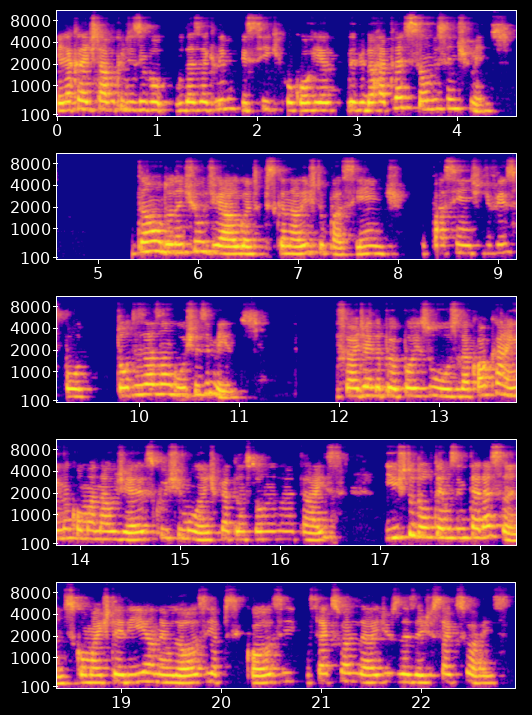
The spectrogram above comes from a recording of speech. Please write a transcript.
Ele acreditava que o, o desequilíbrio psíquico ocorria devido à repressão dos sentimentos. Então, durante o diálogo entre o psicanalista e o paciente, o paciente devia expor todas as angústias e medos. Freud ainda propôs o uso da cocaína como analgésico e estimulante para transtornos mentais e estudou temas interessantes, como a histeria, a neurose, a psicose, a sexualidade e os desejos sexuais,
